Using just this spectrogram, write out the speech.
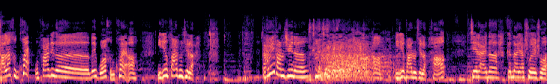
好了，很快，我发这个微博很快啊，已经发出去了，咋还没发出去呢？啊，已经发出去了。好，接下来呢，跟大家说一说，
